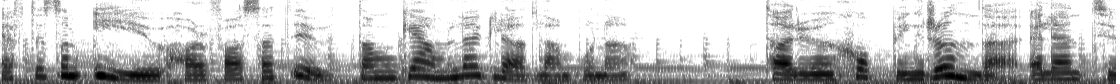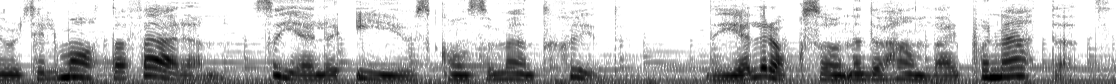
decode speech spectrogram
eftersom EU har fasat ut de gamla glödlamporna Tar du en shoppingrunda eller en tur till mataffären så gäller EUs konsumentskydd. Det gäller också när du handlar på nätet.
